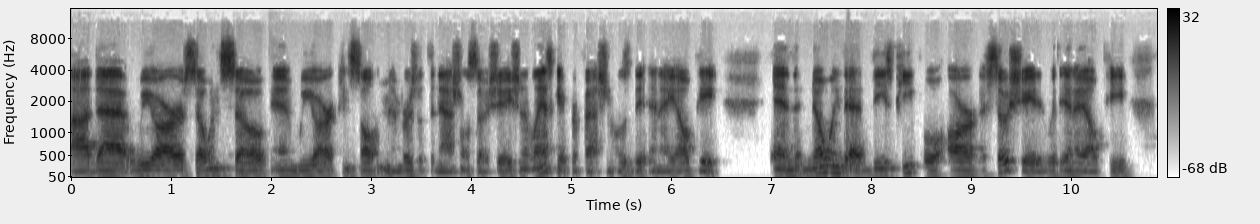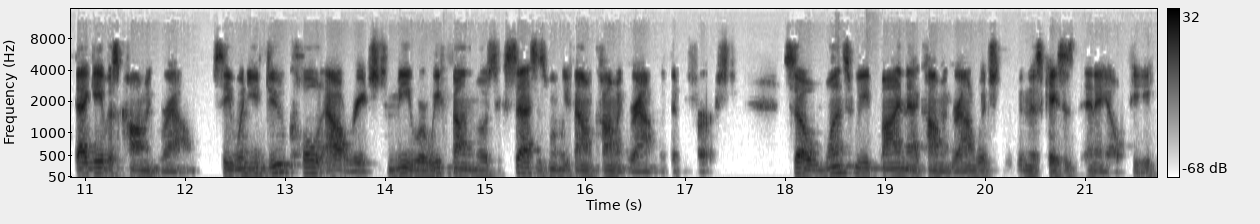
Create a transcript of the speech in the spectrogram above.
uh, that we are so and so, and we are consultant members with the National Association of Landscape Professionals, the NALP. And knowing that these people are associated with NALP, that gave us common ground. See, when you do cold outreach, to me, where we found the most success is when we found common ground with them first. So once we find that common ground, which in this case is NALP,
